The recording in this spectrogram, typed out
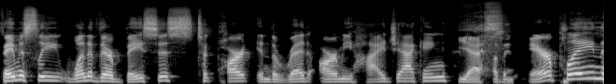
famously, one of their bassists took part in the Red Army hijacking Yes. of an airplane.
